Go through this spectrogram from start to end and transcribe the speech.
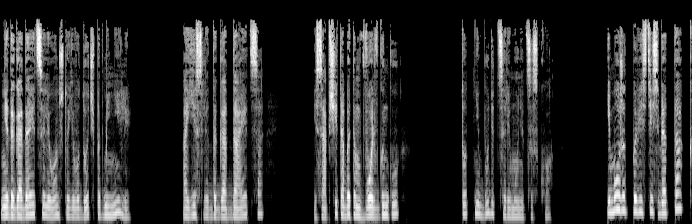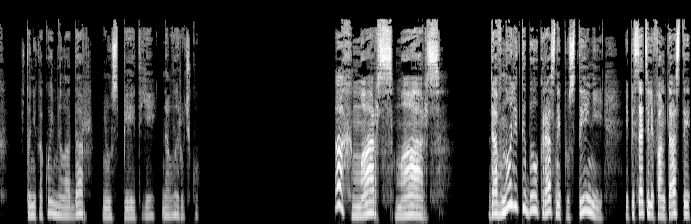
Не догадается ли он, что его дочь подменили? А если догадается и сообщит об этом Вольфгангу, тот не будет церемониться с Ко. И может повести себя так, что никакой мелодар не успеет ей на выручку. Ах, Марс, Марс! Давно ли ты был красной пустыней, и писатели-фантасты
